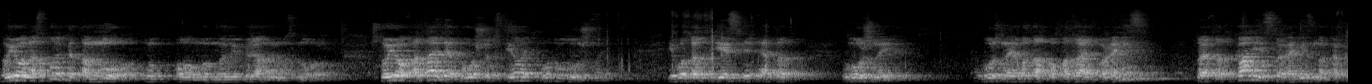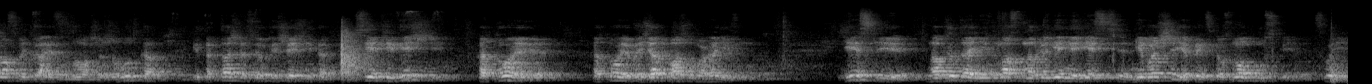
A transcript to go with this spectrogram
Но ее настолько там много, ну, по молекулярным основам, что ее для того, чтобы сделать воду лужной. И вот если этот лужный, лужная вода попадает в организм, то этот калий с организма как раз вытягивается из вашего желудка и так дальше, все кишечника. Все эти вещи, которые, которые вредят вашему организму. Если наблюдение, у нас наблюдения есть небольшие, в принципе, в основном узкие, свои,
